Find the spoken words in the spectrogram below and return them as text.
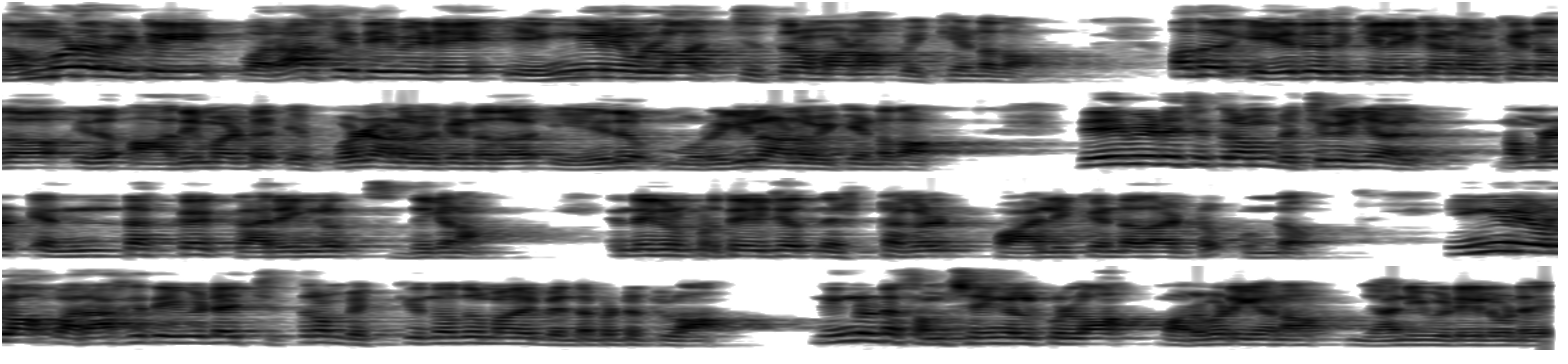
നമ്മുടെ വീട്ടിൽ വരാഹി ദേവിയുടെ എങ്ങനെയുള്ള ചിത്രമാണ് വെക്കേണ്ടത്? അത് ഏത് ദിക്കിലേക്കാണ് വെക്കേണ്ടത്? ഇത് ആദ്യമായിട്ട് എപ്പോഴാണ് വെക്കേണ്ടത്? ഏത് മുറിയിലാണ് വെക്കേണ്ടത്? ദേവിയുടെ ചിത്രം വെച്ചു കഴിഞ്ഞാൽ നമ്മൾ എന്തൊക്കെ കാര്യങ്ങൾ ശ്രദ്ധിക്കണം? എന്തെങ്കിലും പ്രത്യേകിച്ച് നിഷ്ഠകൾ പാലിക്കേണ്ടതായിട്ട് ഉണ്ടോ? ഇങ്ങനെയുള്ള വരാഹി ദേവിയുടെ ചിത്രം വെക്കുന്നതുമായി ബന്ധപ്പെട്ടിട്ടുള്ള നിങ്ങളുടെ സംശയങ്ങൾക്കുള്ള മറുപടിയാണ് ഞാൻ ഈ വീഡിയോയിലൂടെ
